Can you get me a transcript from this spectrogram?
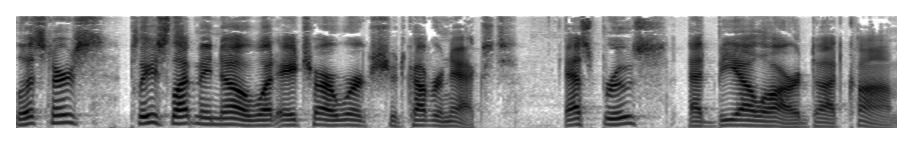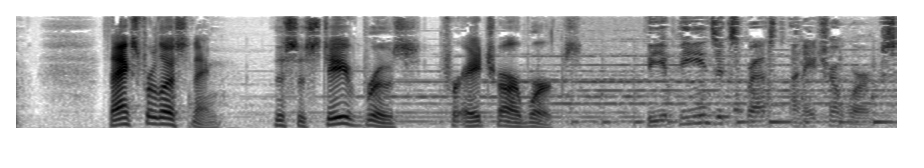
Listeners, please let me know what HR Works should cover next. sbruce at blr.com. Thanks for listening. This is Steve Bruce for HR Works. The opinions expressed on HR Works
